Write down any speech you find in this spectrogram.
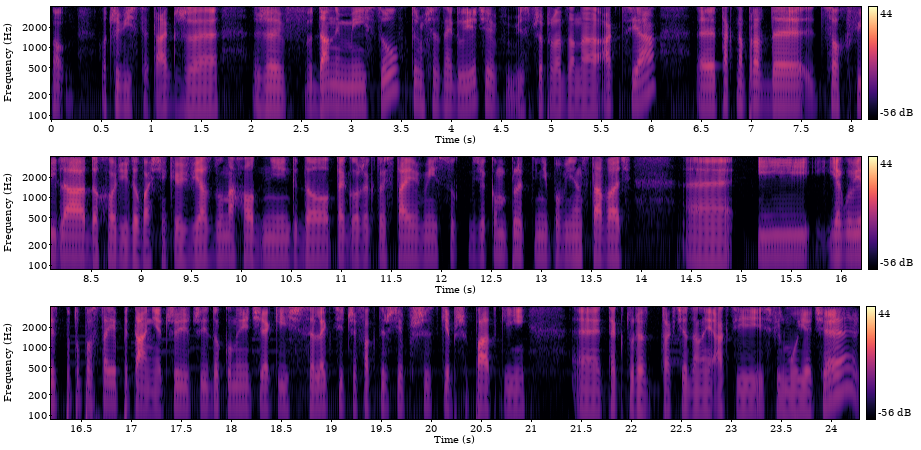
no oczywiste, tak, że, że w danym miejscu, w którym się znajdujecie, jest przeprowadzana akcja, e, tak naprawdę co chwila dochodzi do właśnie jakiegoś wjazdu na chodnik, do tego, że ktoś staje w miejscu, gdzie kompletnie nie powinien stawać e, i jakby jest, tu powstaje pytanie, czy, czy dokonujecie jakiejś selekcji, czy faktycznie wszystkie przypadki te, które w trakcie danej akcji sfilmujecie,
